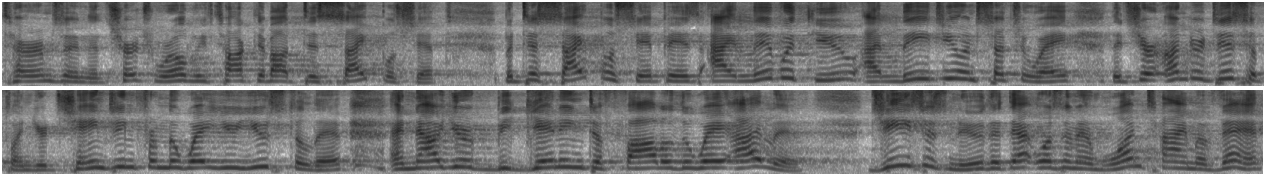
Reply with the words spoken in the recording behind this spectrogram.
terms in the church world. We've talked about discipleship. But discipleship is I live with you, I lead you in such a way that you're under discipline. You're changing from the way you used to live, and now you're beginning to follow the way I live. Jesus knew that that wasn't a one time event,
